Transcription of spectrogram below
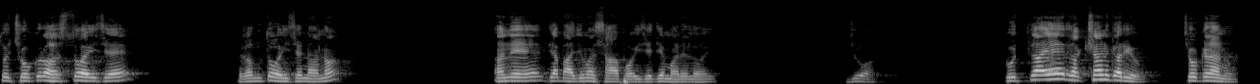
તો છોકરો હસતો હોય છે, રમતો હોય છે નાનો, અને ત્યાં બાજુમાં સાપ હોય છે જે મરેલો હોય. જુઓ. કૂતરાએ રક્ષણ કર્યું છોકરાનું,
